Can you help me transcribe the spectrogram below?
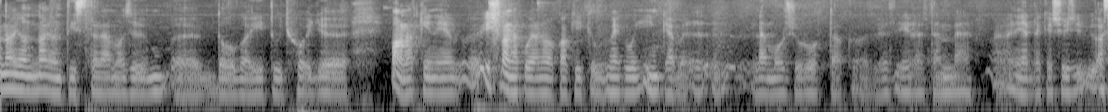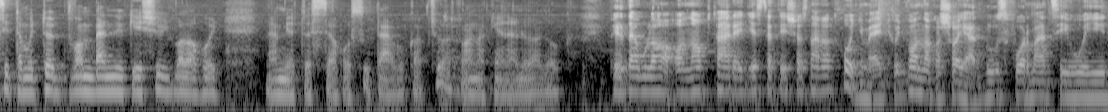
nagyon-nagyon tisztelem az ő dolgait, úgyhogy van akinél, és vannak olyanok, akik meg úgy inkább lemorzsolódtak az életemben. Érdekes, hogy azt hittem, hogy több van bennük, és úgy valahogy nem jött össze a hosszú távú kapcsolat. Vannak ilyen előadók. Például a, a naptár egyeztetés az nálad hogy megy? Hogy vannak a saját blues formációid,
